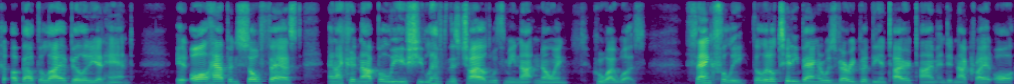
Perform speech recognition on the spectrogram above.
about the liability at hand. It all happened so fast, and I could not believe she left this child with me not knowing who I was. Thankfully, the little titty banger was very good the entire time and did not cry at all.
